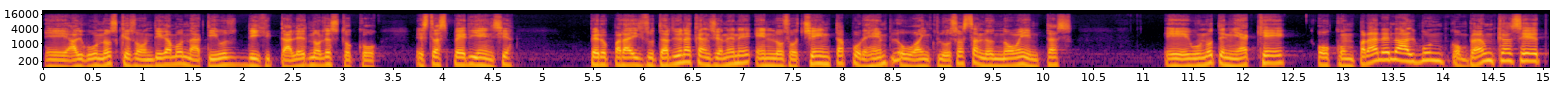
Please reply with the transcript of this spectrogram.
eh, algunos que son, digamos, nativos digitales no les tocó esta experiencia, pero para disfrutar de una canción en, en los 80, por ejemplo, o incluso hasta en los 90, eh, uno tenía que o comprar el álbum, comprar un cassette,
